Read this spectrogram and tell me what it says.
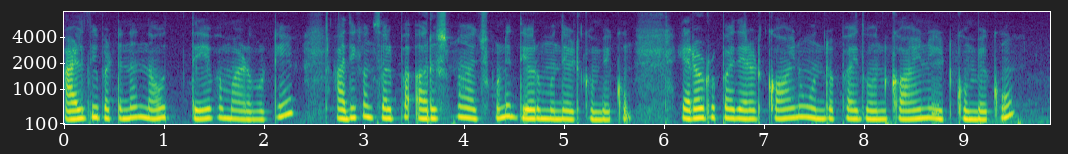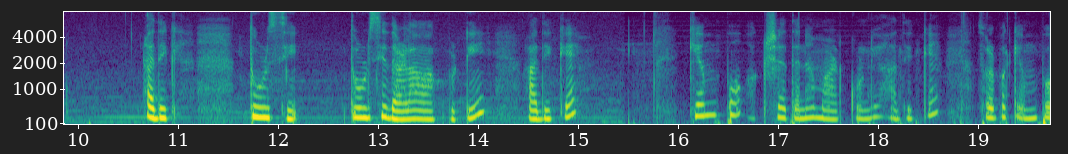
ಹಳ್ದಿ ಬಟ್ಟೆನ ನಾವು ತೇವ ಮಾಡಿಬಿಟ್ಟು ಅದಕ್ಕೆ ಒಂದು ಸ್ವಲ್ಪ ಅರಿಶಿನ ಹಚ್ಕೊಂಡು ದೇವ್ರ ಮುಂದೆ ಇಟ್ಕೊಬೇಕು. ಎರಡು ರೂಪಾಯಿದು ಎರಡು ಕಾಯಿನು ಒಂದು ರೂಪಾಯಿದು ಒಂದು ಕಾಯಿನು ಇಟ್ಕೊಬೇಕು. ಅದಕ್ಕೆ ತುಳಸಿ ತುಳಸಿ ದಳ ಹಾಕ್ಬಿಟ್ಟು ಅದಕ್ಕೆ ಕೆಂಪು ಅಕ್ಷತೆನ ಮಾಡ್ಕೊಂಡು ಅದಕ್ಕೆ ಸ್ವಲ್ಪ ಕೆಂಪು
